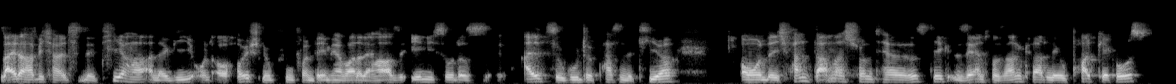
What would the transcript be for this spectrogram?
Leider habe ich halt eine Tierhaarallergie und auch Heuschnupfen. Von dem her war da der Hase eh nicht so das allzu gute passende Tier. Und ich fand damals schon Terroristik sehr interessant, gerade Leopardgeckos.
